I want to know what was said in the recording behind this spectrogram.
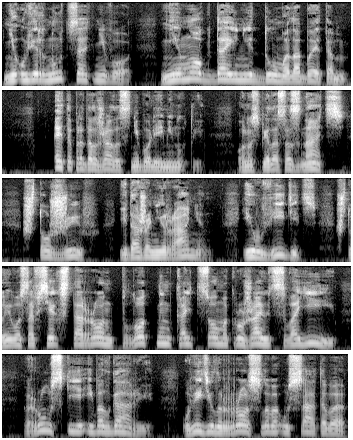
ни увернуться от него, не мог, да и не думал об этом. Это продолжалось не более минуты. Он успел осознать, что жив и даже не ранен, и увидеть, что его со всех сторон плотным кольцом окружают свои, русские и болгары — увидел рослого усатого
